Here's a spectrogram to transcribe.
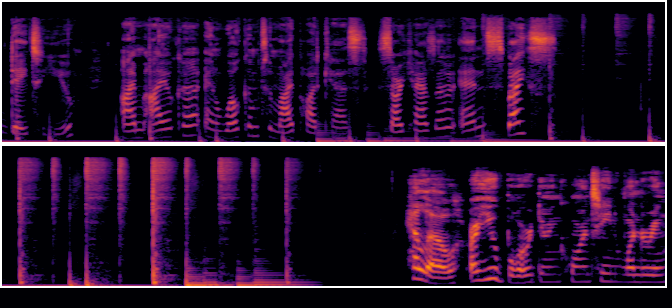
good day to you. I'm Ayoka, and welcome to my podcast, Sarcasm and Spice. Hello, are you bored during quarantine, wondering,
